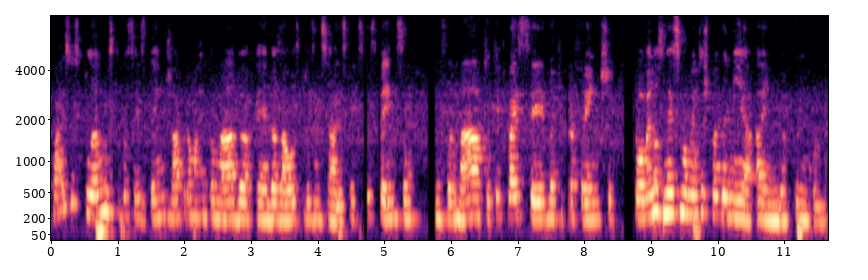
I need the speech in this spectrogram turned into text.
quais os planos que vocês têm já para uma retomada é, das aulas presenciais? O que, é que vocês pensam em formato? O que, é que vai ser daqui para frente? Pelo menos nesse momento de pandemia ainda, por enquanto.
